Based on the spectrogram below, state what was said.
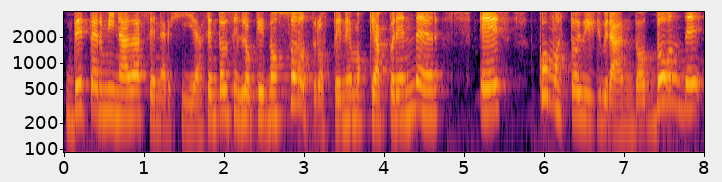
determinadas energías. Entonces, lo que nosotros tenemos que aprender es cómo estoy vibrando, dónde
